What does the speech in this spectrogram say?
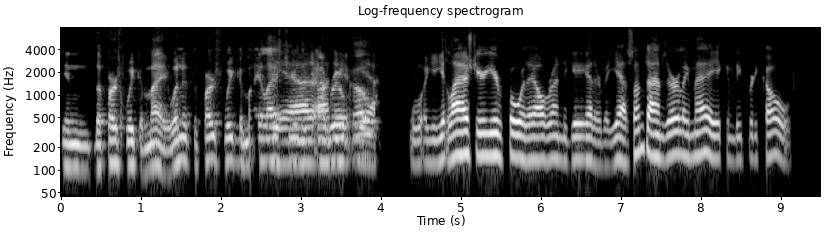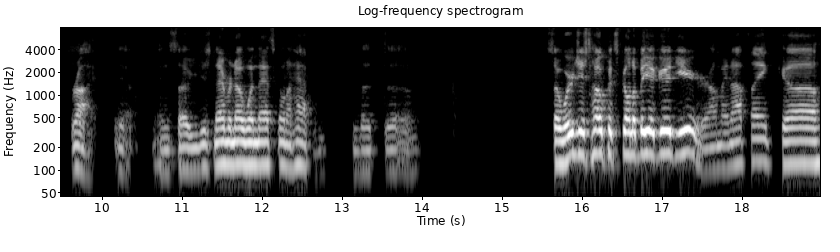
in the first week of May. Wasn't it the first week of May last yeah, year that got real cold? Yeah. Well, you get last year, year before, they all run together. But yeah, sometimes early May it can be pretty cold. Right. Yeah. And so you just never know when that's going to happen. But uh, so we're just hope it's going to be a good year. I mean, I think uh,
